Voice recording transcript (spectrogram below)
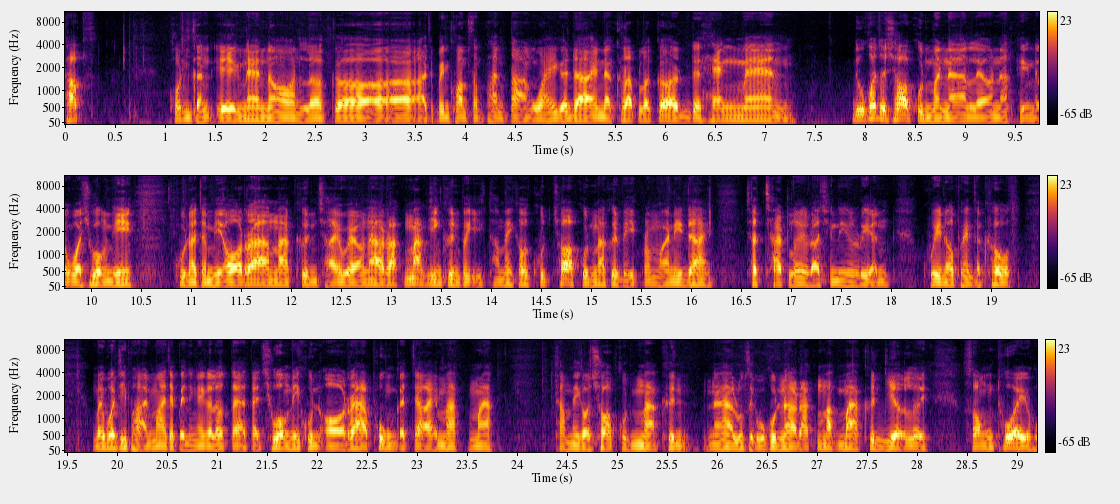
cups คนกันเองแน่นอนแล้วก็อาจจะเป็นความสัมพันธ์ต่างไวัยก็ได้นะครับ แล้วก็ the hangman ดูเขาจะชอบคุณมานานแล้วนะเพียงแต่ว่าช่วงนี้ คุณอาจจะมีออร่ามากขึ้นฉายแววน่ารักมากยิ่งขึ้นไปอีกทำให้เขาคุณชอบคุณมากขึ้นไปอีกประมาณนี้ได้ ชัดๆ เลยราชินีเหรียญ Queen of Pentacles ไม่ว่าที่ผ่านมาจะเป็นยังไงก็แล้วแต่แต่ช่วงนี้คุณออร่าพุ่งกระจายมากๆ ทำให้เขาชอบคุณมากขึ้นน่ารู้สึกว่าคุณน่ารักมาก ๆ ขึ้นเยอะเลยสองถ้วยโห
